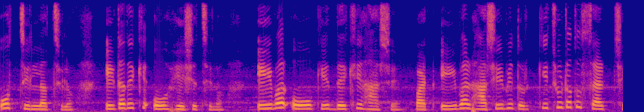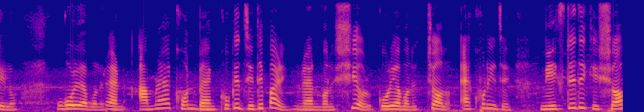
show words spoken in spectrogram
ও চিল্লাচ্ছিল। এটা দেখে ও হেসেছিল। এইবার ও ওকে দেখে হাসে বাট এইবার হাসির ভিতর কিছুটা তো স্যাড ছিল। গড়িয়া বলে, র্যান, আমরা এখন ব্যাংককে যেতে পারি? র্যান বলে শিওর গড়িয়া বলে, চলো, এখনই যাই। নেক্সট ডে দেখি সব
